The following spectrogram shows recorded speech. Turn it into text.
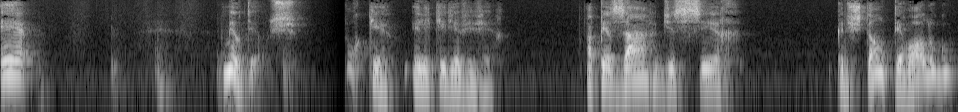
é. Meu Deus, por que ele queria viver? Apesar de ser cristão, teólogo,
